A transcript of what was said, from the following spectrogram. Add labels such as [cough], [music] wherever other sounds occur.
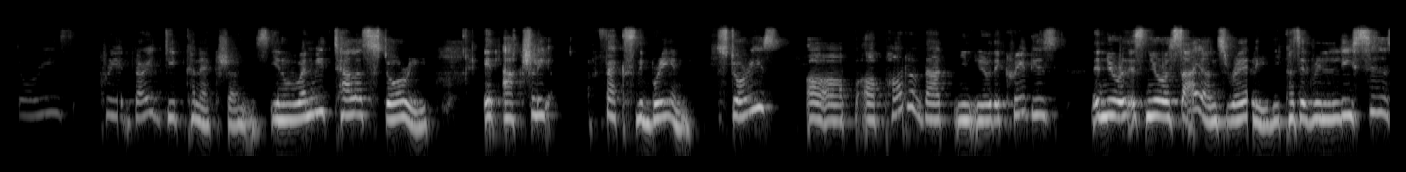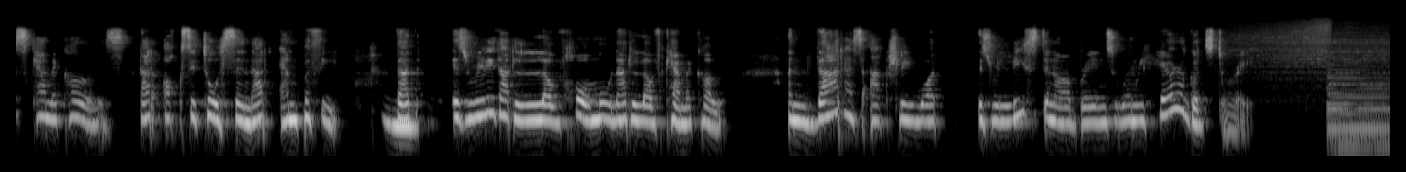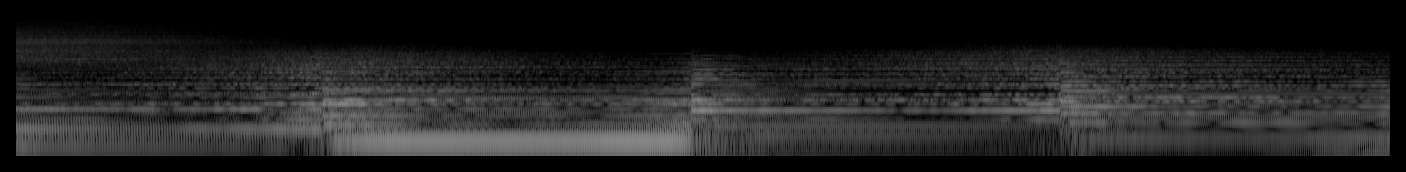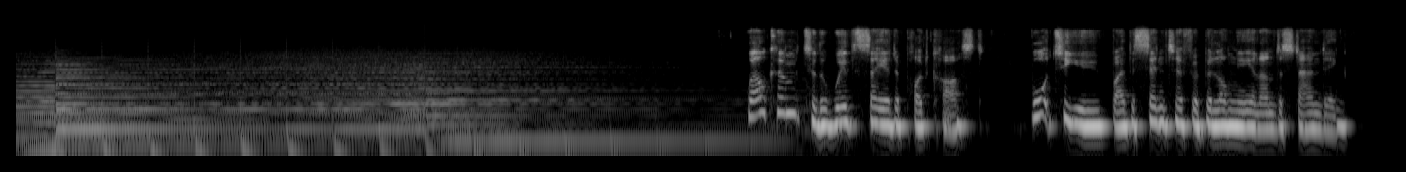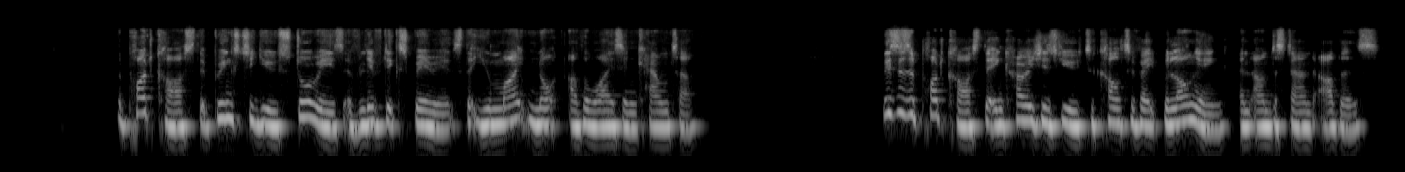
stories create very deep connections. You know, when we tell a story, it actually affects the brain. Stories are, are part of that. You know, they create these. The neuro, it's neuroscience really because it releases chemicals, that oxytocin, that empathy, mm-hmm. that is really that love hormone, that love chemical. And that is actually what is released in our brains when we hear a good story. Welcome to the With Saiyyidah podcast, brought to you by the Centre for Belonging and Understanding. The podcast that brings to you stories of lived experience that you might not otherwise encounter. This is a podcast that encourages you to cultivate belonging and understand others.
